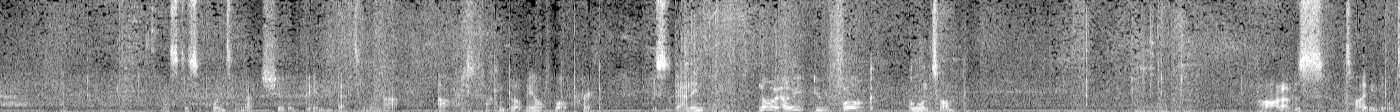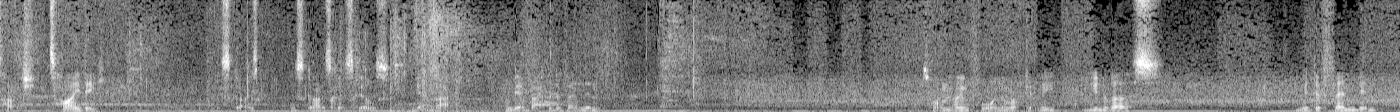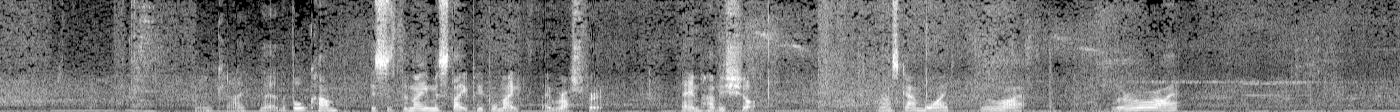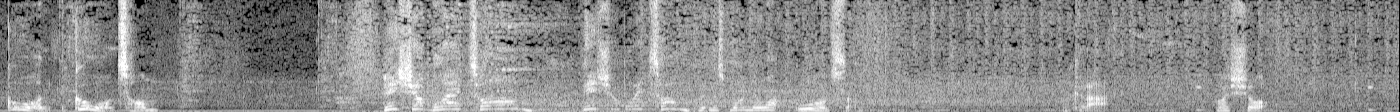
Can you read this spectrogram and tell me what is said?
That's disappointing. That should have been better than that. Oh, he's fucking blocked me off. What a prick. This is going in. No, it ain't. You fuck. Go on, Tom. Oh, that was a tidy little touch. Tidy. This guy's this guy's got skills. I'm getting back. I'm getting back to defending. That's what I'm known for in the Rocket League universe. We're defending. Okay, let the ball come. This is the main mistake people make. They rush for it. Let him have his shot. That's going wide. We're alright. We're alright. Go on, go on, Tom. It's your boy Tom! It's your boy Tom putting us 1 0 up. Go on, son. Look at that. Nice shot.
